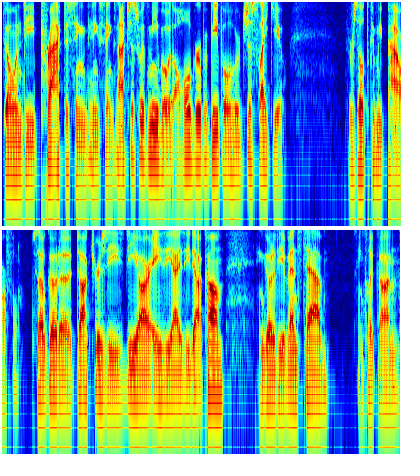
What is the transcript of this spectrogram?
going deep, practicing these things, not just with me, but with a whole group of people who are just like you. The results can be powerful. So go to Dr. Aziz, D-R-A-Z-I-Z.com, and go to the events tab and click on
